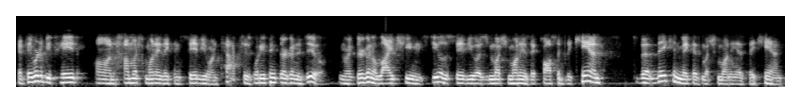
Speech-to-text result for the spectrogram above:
if they were to be paid on how much money they can save you on taxes, what do you think they're going to do? Like they're going to lie, cheat, and steal to save you as much money as they possibly can, so that they can make as much money as they can.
